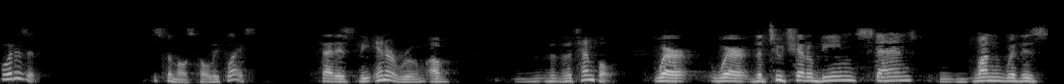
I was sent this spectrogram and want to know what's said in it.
What is it? It's the most holy place. That is the inner room of the, the temple. Where, where the two cherubim stand, one with his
